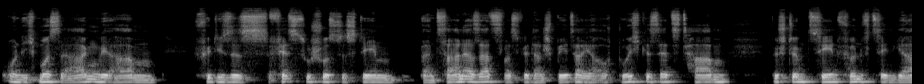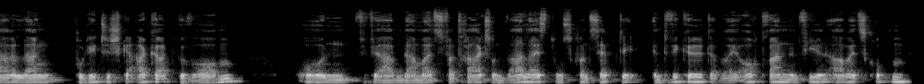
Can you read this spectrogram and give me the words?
Und ich muss sagen, wir haben für dieses Festzuschusssystem beim Zahnersatz, was wir dann später ja auch durchgesetzt haben, bestimmt 10, 15 Jahre lang politisch geackert, geworben. Und wir haben damals Vertrags- und Wahlleistungskonzepte entwickelt. Da war ich auch dran in vielen Arbeitsgruppen.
